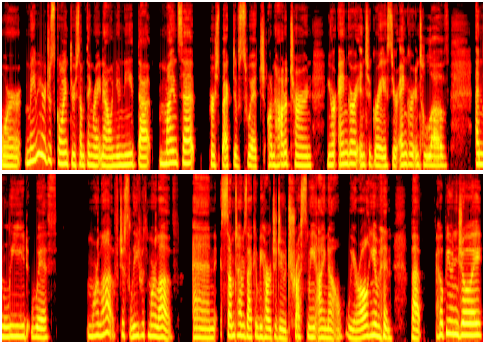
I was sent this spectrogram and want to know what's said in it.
or maybe you're just going through something right now and you need that mindset perspective switch on how to turn your anger into grace, your anger into love, and lead with more love. Just lead with more love. And sometimes that can be hard to do. Trust me, I know. We are all human. But I hope you enjoy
